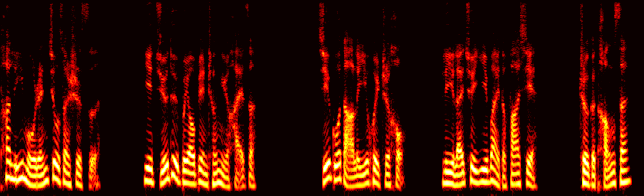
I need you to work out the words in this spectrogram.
他李某人就算是死，也绝对不要变成女孩子。结果打了一会之后，李来却意外的发现，这个唐三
